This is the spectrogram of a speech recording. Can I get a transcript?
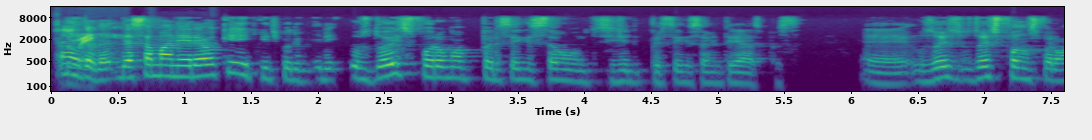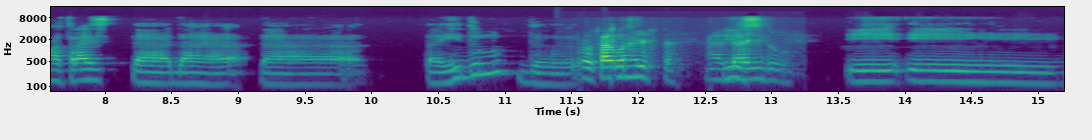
Tudo É, bem. então, de- dessa maneira é ok, porque tipo, ele- ele- os dois foram uma perseguição, no sentido de perseguição entre aspas. É, os, dois, os dois fãs foram atrás da, da, da, da ídolo, do, Protagonista, verdade, Isso. do. e,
